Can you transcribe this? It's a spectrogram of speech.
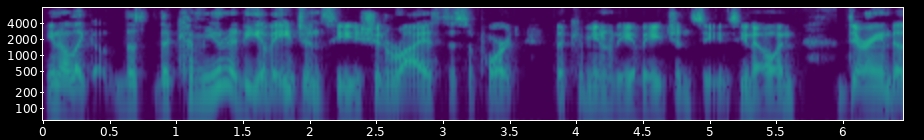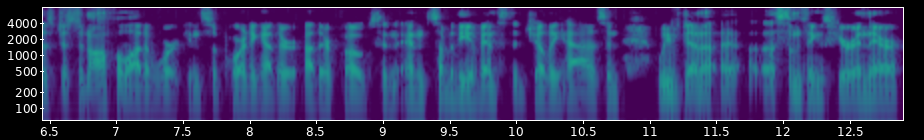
you know, like the the community of agencies should rise to support the community of agencies. You know, and Darian does just an awful lot of work in supporting other other folks and and some of the events that Jelly has, and we've done a, a, some things here and there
